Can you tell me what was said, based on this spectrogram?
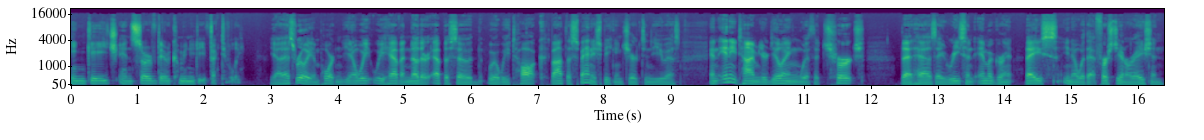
engage and serve their community effectively. Yeah, that's really important. You know, we, we have another episode where we talk about the Spanish speaking church in the U.S. And anytime you're dealing with a church that has a recent immigrant base, you know, with that first generation,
